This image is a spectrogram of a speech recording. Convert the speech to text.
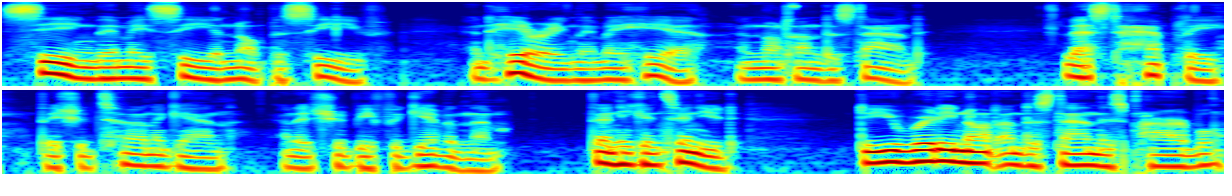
seeing they may see and not perceive, and hearing they may hear and not understand, lest haply they should turn again and it should be forgiven them. Then he continued, Do you really not understand this parable?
